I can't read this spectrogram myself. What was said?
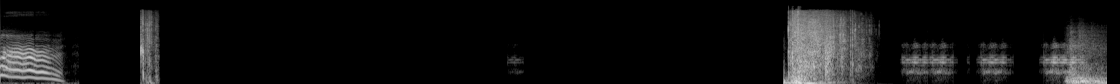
Ah! Ah!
